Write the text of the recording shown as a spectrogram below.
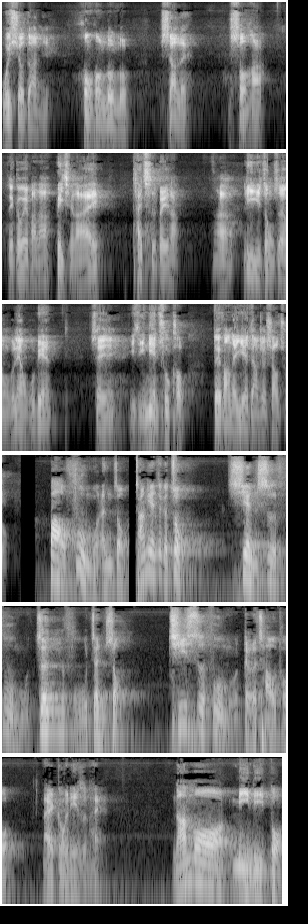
维修达尼，轰轰碌碌，下来，说哈，所以各位把它背起来，太慈悲了。啊！利益众生无量无边，所以一一念出口，对方的业障就消除。报父母恩咒，常念这个咒。现世父母增福增寿，七世父母得超脱。来，跟我念一次来。南无弥利多，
